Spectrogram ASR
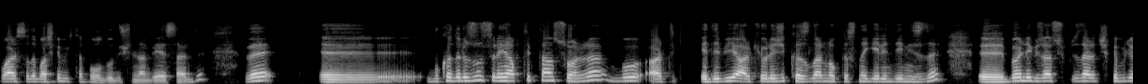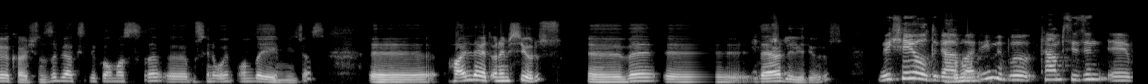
varsa da başka bir kitap olduğu düşünülen bir eserdi. Ve e, bu kadar uzun süre yaptıktan sonra bu artık edebi arkeolojik kazılar noktasına gelindiğinizde e, böyle güzel sürprizler de çıkabiliyor karşınıza. Bir aksilik olmazsa e, bu sene oyun, onu da yayınlayacağız. E, haliyle evet önemsiyoruz e, ve e, değer de veriyoruz. Ve şey oldu galiba Bunun... değil mi? Bu tam sizin e,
